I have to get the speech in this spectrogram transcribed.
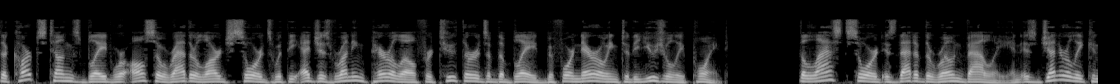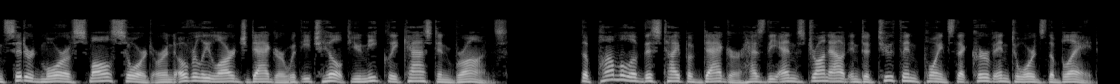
The carp's tongue's blade were also rather large swords with the edges running parallel for two-thirds of the blade before narrowing to the usually point. The last sword is that of the Rhone Valley and is generally considered more of small sword or an overly large dagger with each hilt uniquely cast in bronze. The pommel of this type of dagger has the ends drawn out into two thin points that curve in towards the blade.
